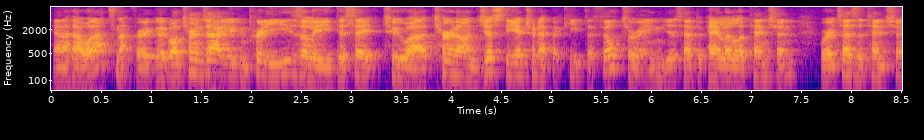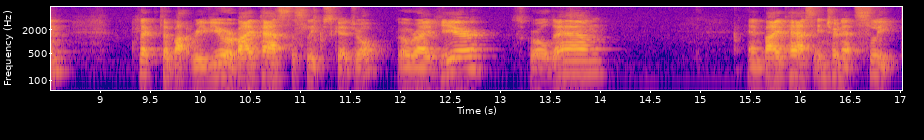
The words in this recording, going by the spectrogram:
And I thought, well, that's not very good. Well, it turns out you can pretty easily to uh, turn on just the internet but keep the filtering. You just have to pay a little attention. Where it says attention, click to review or bypass the sleep schedule. Go right here, scroll down, and bypass internet sleep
